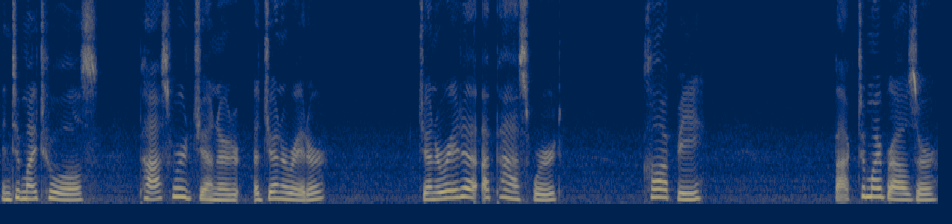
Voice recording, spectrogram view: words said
into my tools, password gener a generator, generate a, a password, copy, back to my browser,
